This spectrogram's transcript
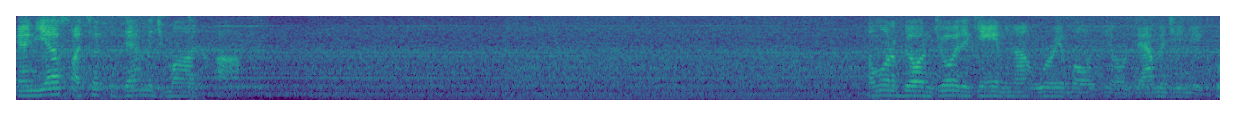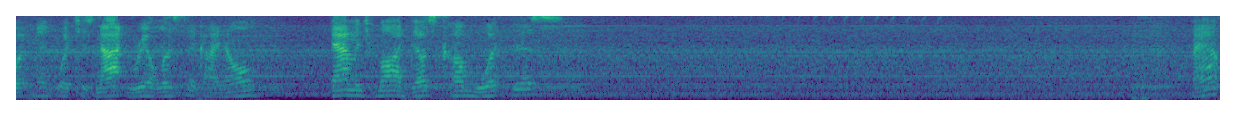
And yes, I took the damage mod off. I want to be able to enjoy the game and not worry about, you know, damaging the equipment, which is not realistic, I know. Damage mod does come with this. Map.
